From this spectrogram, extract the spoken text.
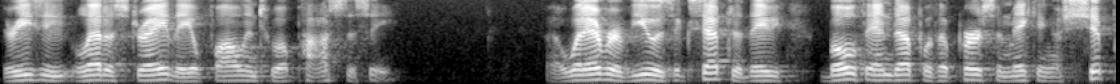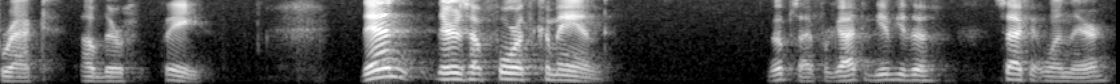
they're easily led astray, they'll fall into apostasy. Uh, whatever view is accepted, they both end up with a person making a shipwreck of their faith. Then there's a fourth command. Oops, I forgot to give you the second one there.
